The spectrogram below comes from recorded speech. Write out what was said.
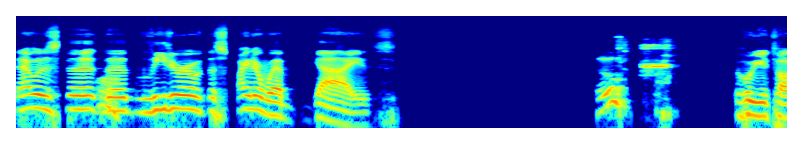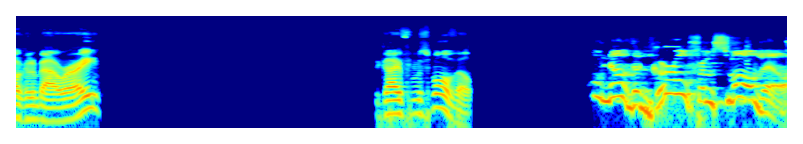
that was the the leader of the spiderweb guys. Who? Who are you talking about, right? The guy from Smallville. Oh no, the girl from Smallville.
